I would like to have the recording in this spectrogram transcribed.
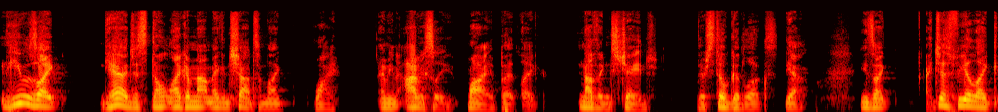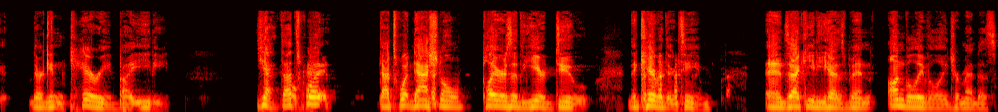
he was like, "Yeah, I just don't like him not making shots." I'm like, "Why?" I mean, obviously, why? But like, nothing's changed. They're still good looks. Yeah. He's like, I just feel like they're getting carried by Edey. Yeah, that's okay. what that's what national players of the year do. They carry their team. And Zach Edey has been unbelievably tremendous.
